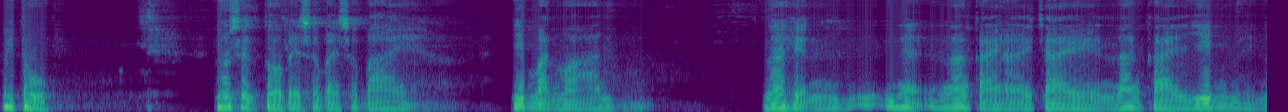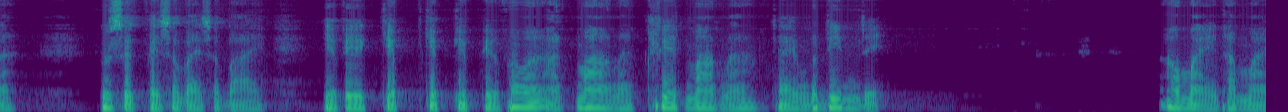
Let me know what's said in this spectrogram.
ไม่ถูก รู้สึกตัวไปสบายๆยิ้มหวานๆ แล้วเห็นเนี่ยร่างกายหายใจเห็นร่างกายยิ้มนะรู้สึกไปสบายๆอย่าไปเก็บเก็บเก็บเก็บเพราะมันอัดมากนะเครียดมากนะ ใจมันก็ดิ้นเลยเอาใหม่ทำใหม่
